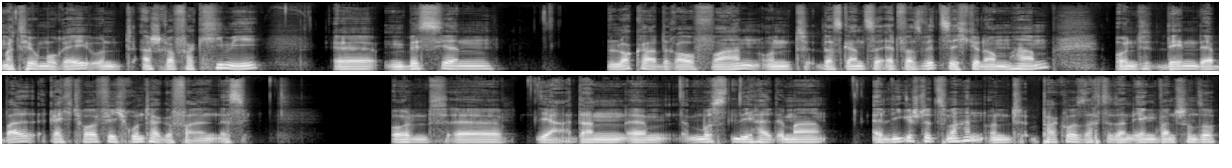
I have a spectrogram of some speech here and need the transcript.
Matteo Morey und Ashraf Hakimi äh, ein bisschen locker drauf waren und das Ganze etwas witzig genommen haben und denen der Ball recht häufig runtergefallen ist. Und äh, ja, dann ähm, mussten die halt immer äh, Liegestütz machen und Paco sagte dann irgendwann schon so,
